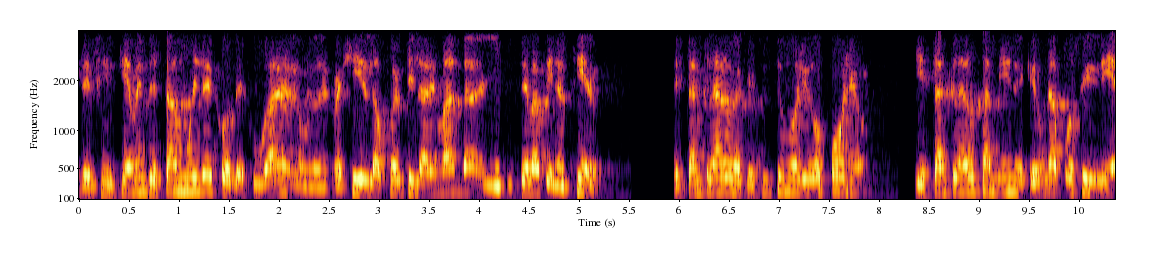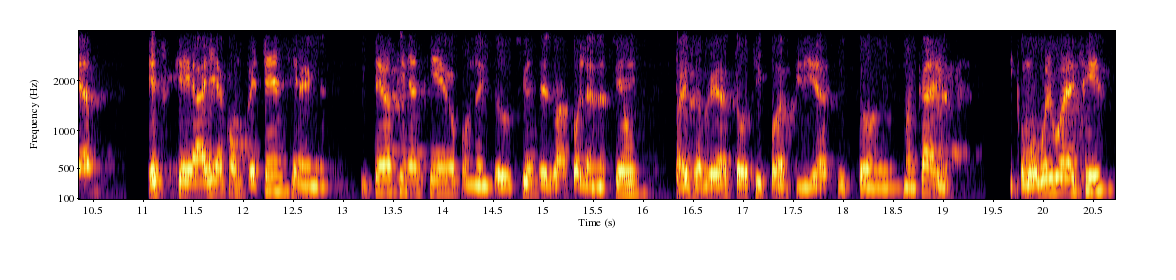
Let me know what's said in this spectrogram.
definitivamente está muy lejos de jugar o de regir la oferta y la demanda en el sistema financiero. Están claros de que existe un oligopolio y están claros también de que una posibilidad es que haya competencia en el sistema financiero con la introducción del Banco de la Nación para desarrollar todo tipo de actividades bancarias. Y como vuelvo a decir,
